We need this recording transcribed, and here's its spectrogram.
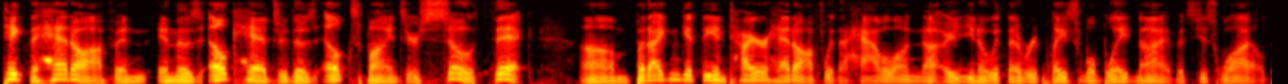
take the head off, and and those elk heads or those elk spines are so thick. Um, but I can get the entire head off with a Havalon, or you know, with a replaceable blade knife. It's just wild.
